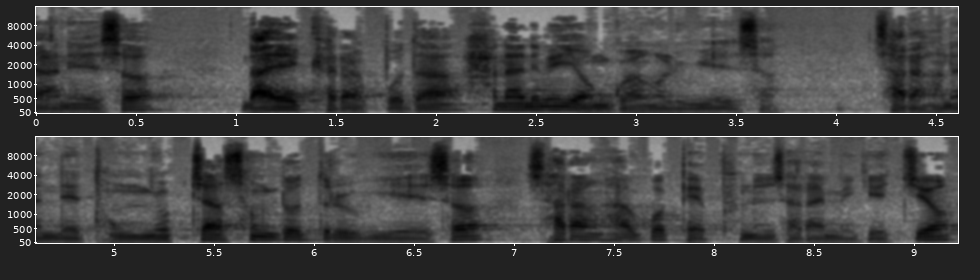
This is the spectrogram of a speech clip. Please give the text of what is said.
안에서 나의 쾌락보다 하나님의 영광을 위해서 사랑하는 내 동력자 성도들을 위해서 사랑하고 베푸는 사람이겠죠.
